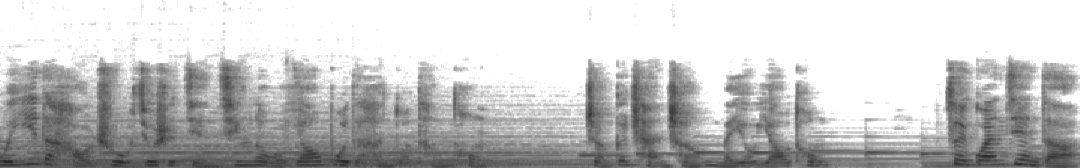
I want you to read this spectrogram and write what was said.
唯一的好处就是减轻了我腰部的很多疼痛，整个产程没有腰痛。最关键的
